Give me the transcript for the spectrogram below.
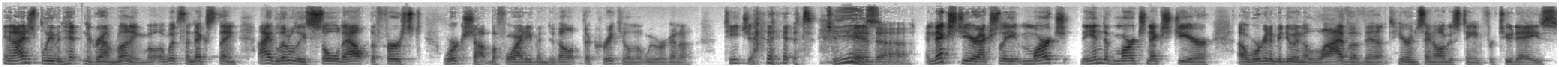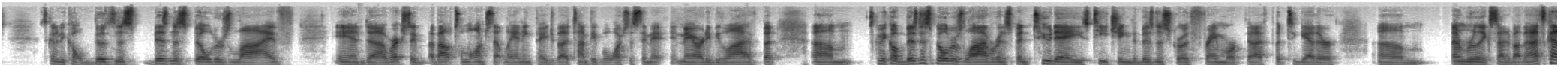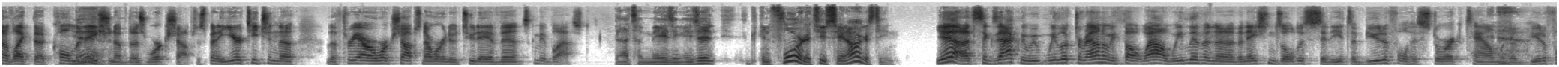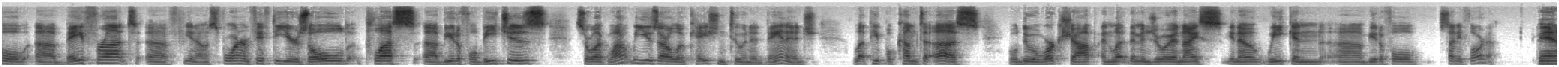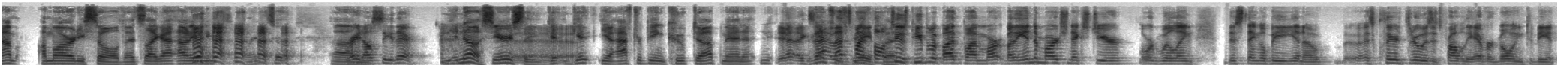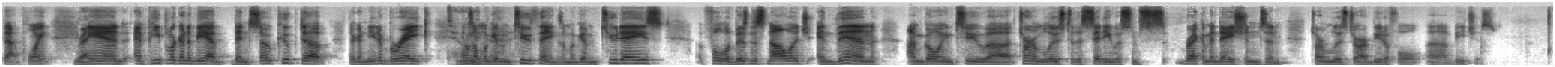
And i just believe in hitting the ground running. Well what's the next thing? I literally sold out the first workshop before i'd even developed the curriculum that we were going to teach at it. And uh, and next year actually march the end of march next year uh, we're going to be doing a live event here in st augustine for two days. It's going to be called business business builders live and uh, we're actually about to launch that landing page. By the time people watch this, they may, it may already be live. But um, it's going to be called Business Builders Live. We're going to spend two days teaching the business growth framework that I've put together. Um, I'm really excited about that. That's kind of like the culmination yeah. of those workshops. We spent a year teaching the the three hour workshops. Now we're going to do a two day event. It's going to be a blast. That's amazing. Is it in Florida too, St. Augustine? Yeah, that's exactly. We, we looked around and we thought, wow, we live in a, uh, the nation's oldest city. It's a beautiful historic town with a beautiful uh, bayfront. Uh, you know, it's 450 years old, plus uh, beautiful beaches. So we're like, why don't we use our location to an advantage? Let people come to us. We'll do a workshop and let them enjoy a nice, you know, week in uh, beautiful sunny Florida. Man, I'm I'm already sold. It's like I, I don't even. Um, Great, I'll see you there. You know, seriously, get get yeah. After being cooped up, man. Yeah, exactly. That's my thought but... too. Is people are by by Mar- by the end of March next year, Lord willing, this thing will be you know as cleared through as it's probably ever going to be at that point. Right. And and people are going to be have been so cooped up, they're going to need a break. Tell and so I'm going to give them two things. I'm going to give them two days full of business knowledge, and then I'm going to uh, turn them loose to the city with some recommendations and turn them loose to our beautiful uh, beaches.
